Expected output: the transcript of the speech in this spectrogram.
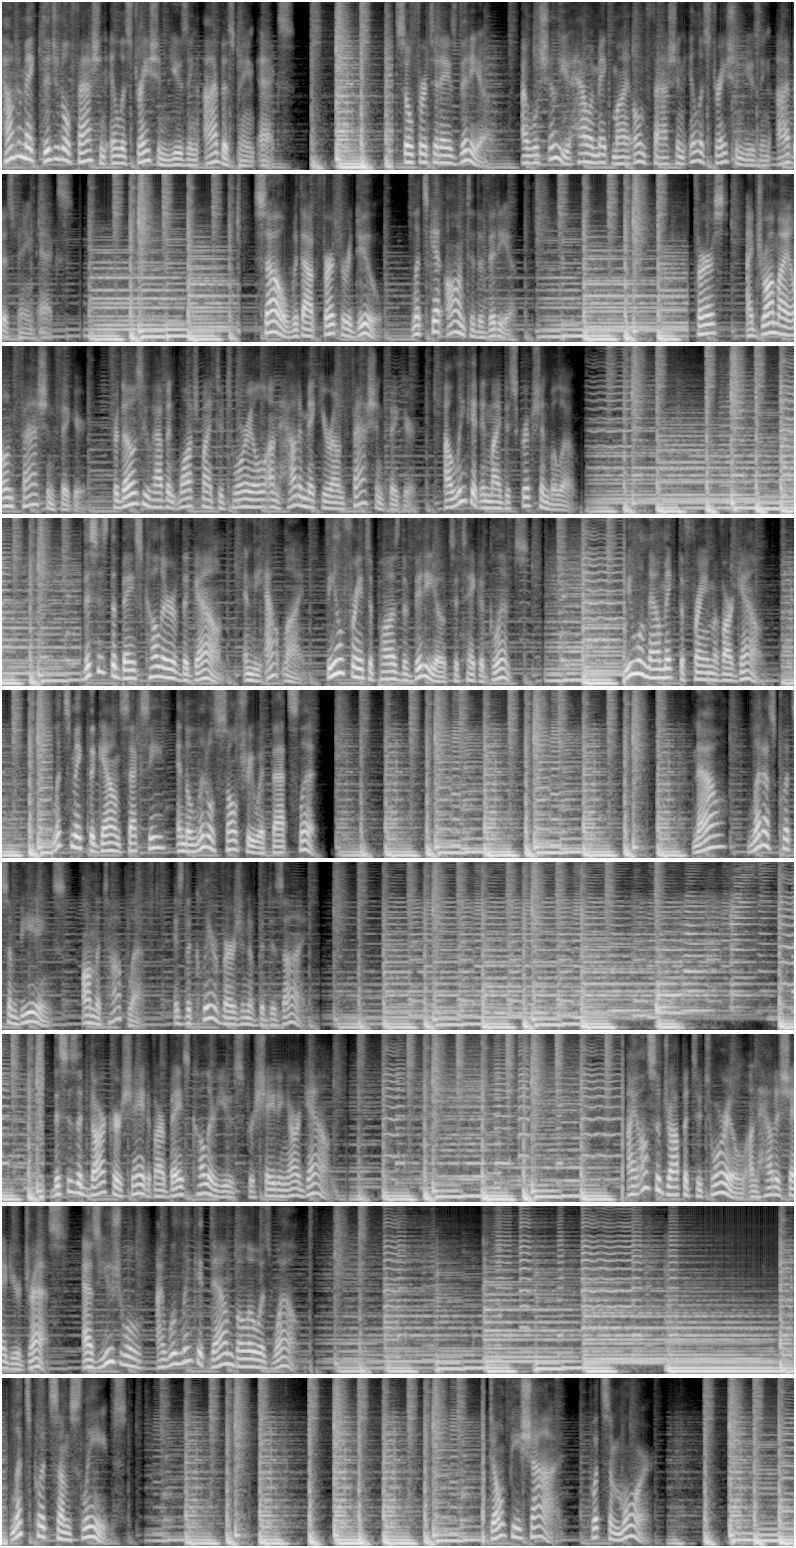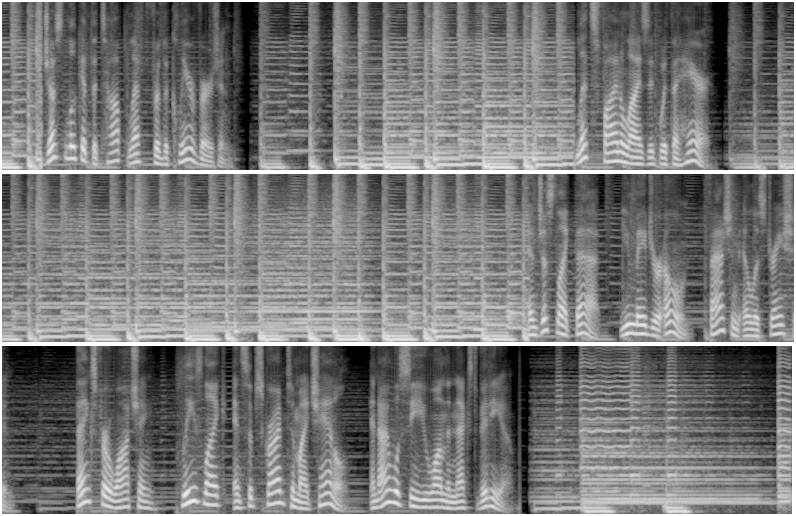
How to make digital fashion illustration using IBIS Paint X. So for today's video, I will show you how I make my own fashion illustration using IBIS Paint X. So without further ado, let's get on to the video. First, I draw my own fashion figure. For those who haven't watched my tutorial on how to make your own fashion figure, I'll link it in my description below. This is the base color of the gown and the outline. Feel free to pause the video to take a glimpse. We will now make the frame of our gown. Let's make the gown sexy and a little sultry with that slit. Now, let us put some beadings. On the top left is the clear version of the design. This is a darker shade of our base color used for shading our gown. I also drop a tutorial on how to shade your dress. As usual, I will link it down below as well. Let's put some sleeves. Don't be shy, put some more. Just look at the top left for the clear version. Let's finalize it with a hair. And just like that, you made your own fashion illustration. Thanks for watching, please like and subscribe to my channel, and I will see you on the next video.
